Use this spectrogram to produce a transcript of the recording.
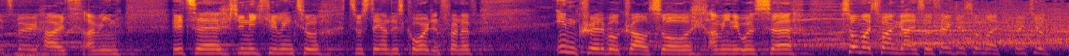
It's very hard. I mean, it's a unique feeling to, to stay on this court in front of incredible crowd. So, I mean, it was uh, so much fun, guys. So, thank you so much. Thank you.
